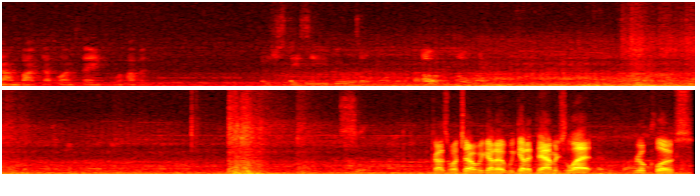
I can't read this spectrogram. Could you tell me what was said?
Yeah, I'm back. That's what I'm saying. What happened? It was just desync. That's all. Oh, oh, right. Guys, watch out. We got a we got a damaged lat. Real close.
